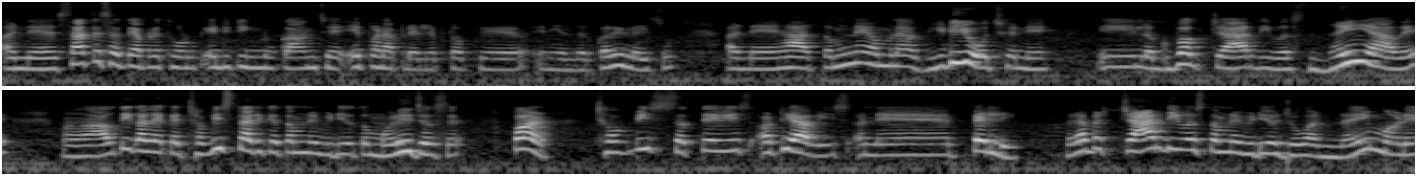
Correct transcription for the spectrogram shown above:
અને સાથે સાથે આપણે થોડુંક એડિટિંગનું કામ છે એ પણ આપણે લેપટોપ એની અંદર કરી લઈશું. અને હા, તમને હમણાં વીડિયો છે ને એ લગભગ ચાર દિવસ નહીં આવે. આવતીકાલે કે છવ્વીસ તારીખે તમને વીડિયો તો મળી જશે. પણ છવ્વીસ, સત્યાવીસ, અઠ્યાવીસ અને પહેલી બરાબર? ચાર દિવસ તમને વીડિયો જોવા નહીં મળે.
